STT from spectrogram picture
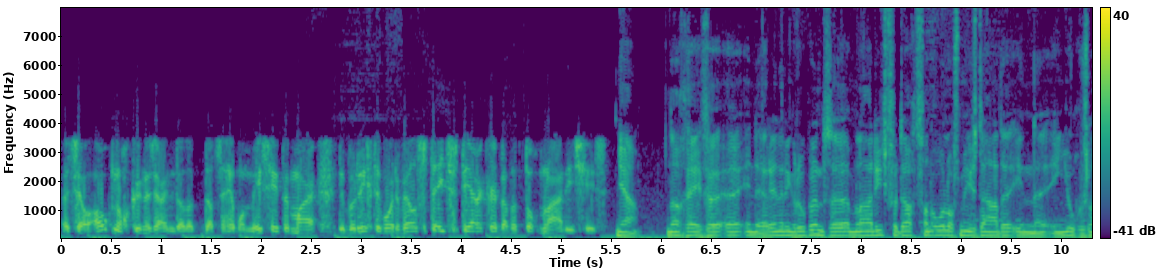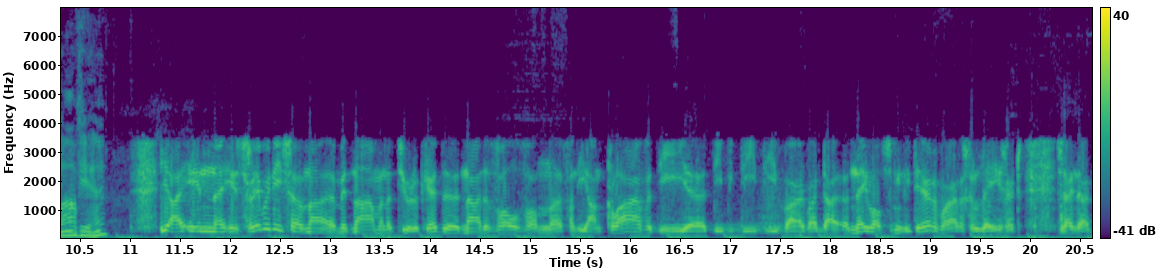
Het zou ook nog kunnen zijn dat, het, dat ze helemaal miszitten, maar de berichten worden wel steeds sterker dat het toch Mladic is. Ja, nog even in de herinnering roepend. Mladic verdacht van oorlogsmisdaden in, in Joegoslavië, hè? Ja, in, in Srebrenica na, met name natuurlijk. Hè, de, na de val van, van die enclave die, die, die, die, waar, waar Nederlandse militairen waren gelegerd... zijn daar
